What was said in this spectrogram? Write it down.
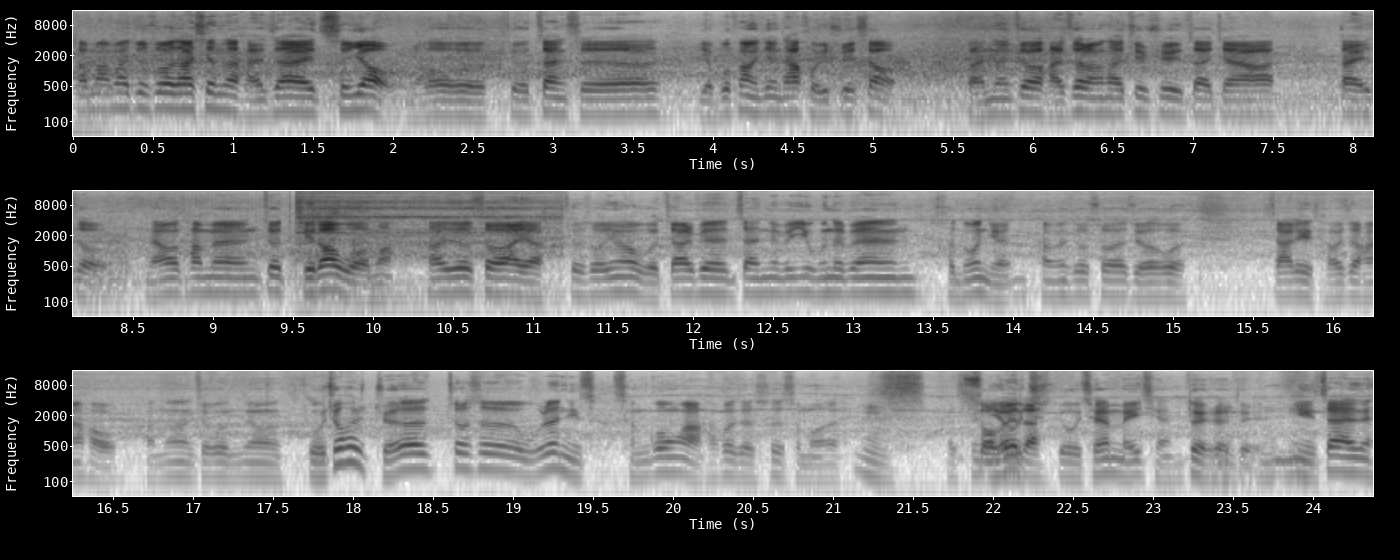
他妈妈就说他现在还在吃药，然后就暂时也不放心他回学校，反正就还是让他继续在家。带走，然后他们就提到我嘛，他就说，哎呀，就说因为我家里边在那边义乌那边很多年，他们就说觉得我家里条件还好，反正就那种，我就会觉得就是无论你成功啊，或者是什么，嗯，所谓的有钱没钱，对对对，你在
